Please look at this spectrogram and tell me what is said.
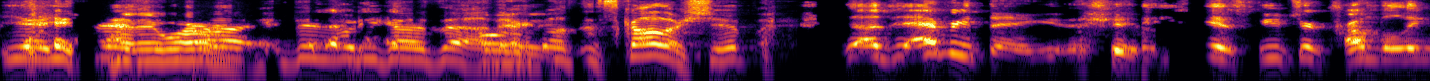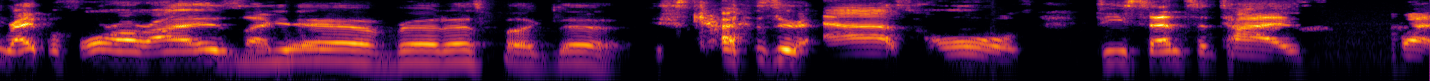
Yeah, he Yeah, they were. uh, then what he goes, uh, there goes the scholarship. Uh, Everything. His future crumbling right before our eyes. Like yeah, bro, that's fucked up. these guys are assholes, desensitized. But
